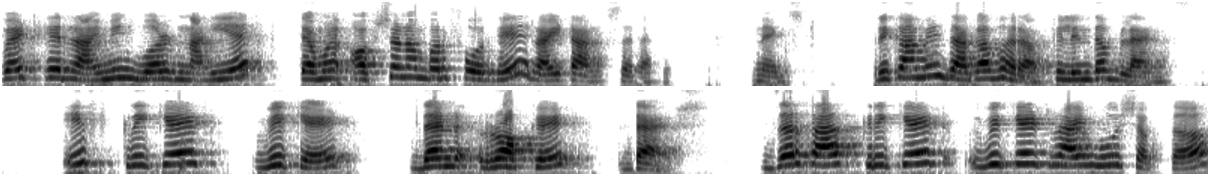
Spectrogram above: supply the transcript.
wet हे रायमिंग वर्ड नाही आहे त्यामुळे ऑप्शन नंबर फोर हे राईट आन्सर आहे. नेक्स्ट रिकामी जागा भरा. Fill in the blanks if cricket wicket then rocket dash जर का क्रिकेट विकेट राईम होऊ शकतं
